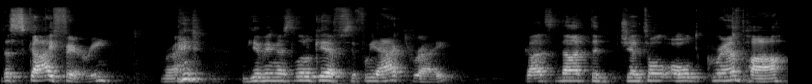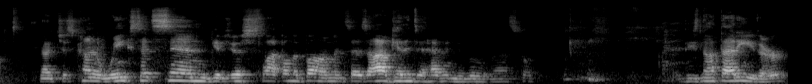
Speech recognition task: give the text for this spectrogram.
the sky fairy, right? Giving us little gifts if we act right. God's not the gentle old grandpa that just kind of winks at sin, gives you a slap on the bum, and says, I'll get into heaven, you little rascal. He's not that either,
